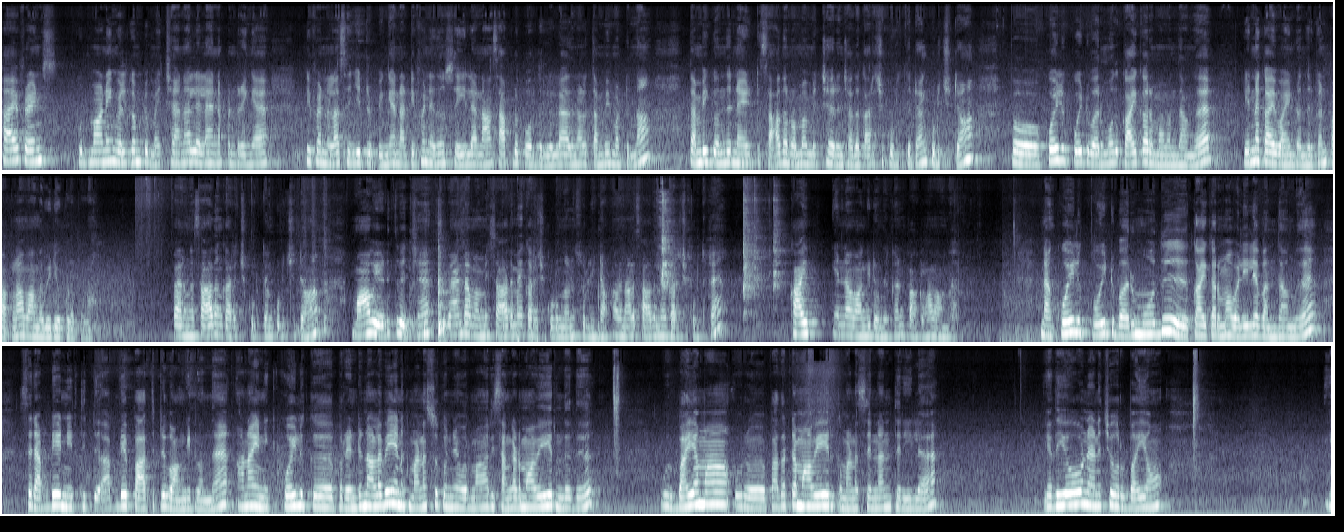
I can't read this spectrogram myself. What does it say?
Hi friends good morning welcome to my channel எல்லாம் என்ன பண்ணுறீங்க டிஃபன் எல்லாம் செஞ்சிட்ருப்பீங்க நான் டிஃபன் எதுவும் செய்யலை. நான் சாப்பிட போகிறது இல்லைல்ல அதனால் தம்பி மட்டும்தான். தம்பிக்கு வந்து நைட்டு சாதம் ரொம்ப மிச்சம் இருந்துச்சு. அதை கரைச்சி கொடுத்துட்டேன் குடிச்சிட்டான். இப்போது கோயிலுக்கு போயிட்டு வரும்போது காய்காரம்மா வந்தாங்க. என்ன காய் வாங்கிட்டு வந்திருக்கேன்னு பார்க்கலாம். வாங்க வீடியோக்குள்ளே போகலாம் பாருங்கள் சாதம் கரைச்சி கொடுத்தேன் குடிச்சிட்டான். மாவு எடுத்து வச்சேன். வேண்டாம் மம்மி சாதமே கரைச்சி கொடுங்கன்னு சொல்லிட்டான். அதனால் சாதமே கரைச்சி கொடுத்துட்டேன். காய் என்ன வாங்கிட்டு வந்திருக்கான்னு பார்க்கலாம் வாங்க. நான் கோயிலுக்கு போயிட்டு வரும்போது காய்காரமாக வழியிலே வந்தாங்க. சரி அப்படியே நிறுத்திட்டு அப்படியே பார்த்துட்டு வாங்கிட்டு வந்தேன். ஆனால் இன்றைக்கி கோயிலுக்கு இப்போ ரெண்டு நாளாகவே எனக்கு மனசு கொஞ்சம் ஒரு மாதிரி சங்கடமாகவே இருந்தது. ஒரு பயமாக ஒரு பதட்டமாகவே இருக்குது மனசு என்னன்னு தெரியல. எதையோ நினச்ச ஒரு பயம்.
